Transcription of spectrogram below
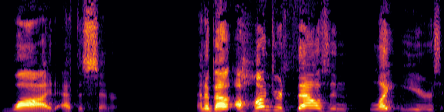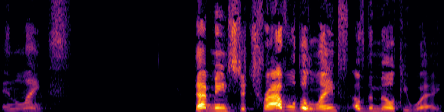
wide at the center and about 100,000 light years in length. That means to travel the length of the Milky Way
